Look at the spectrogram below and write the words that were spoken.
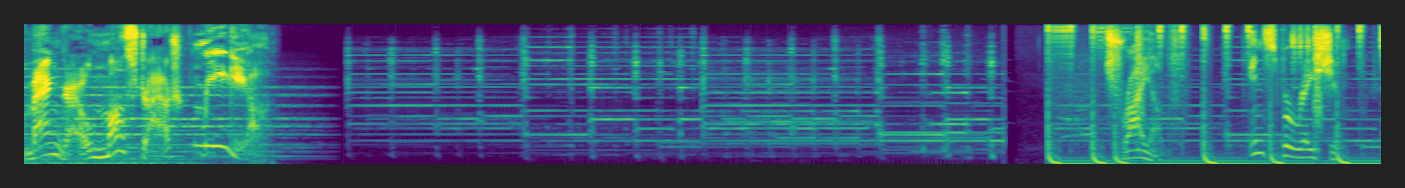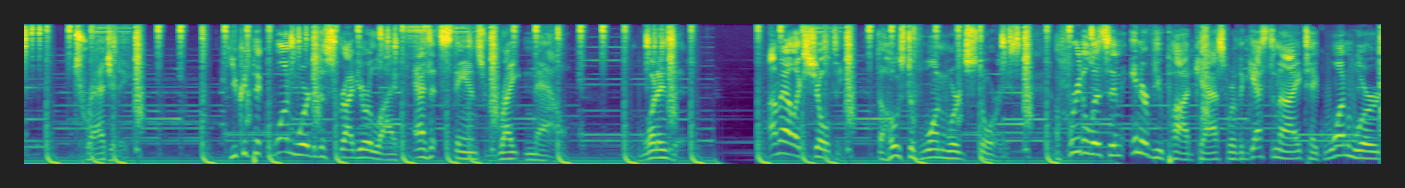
Mango Mustache Media. triumph, inspiration, tragedy. You could pick one word to describe your life as it stands right now. What is it? I'm Alex Schulte, the host of One Word Stories, a free to listen interview podcast where the guest and I take one word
